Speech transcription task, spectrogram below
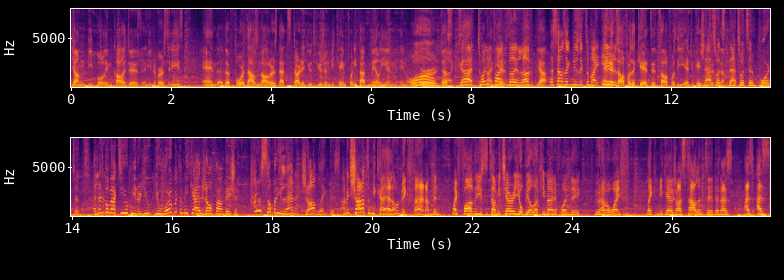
young people in colleges and universities. And the $4,000 that started Youth Fusion became 25 million in over oh just. Oh my God, 25 million! Love. Yeah. That sounds like music to my ears. And it's all for the kids. It's all for the education that's system. What's, that's what's important. And let's go back to you, Peter. You you work with the Michaëlle Jean Foundation. How does somebody land a job like this? I mean, shout out to Michaëlle. I'm a big fan. I've been. My father used to tell me, Terry, you'll be a lucky man if one day you would have a wife like Michaëlle Jean, talented and as as as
